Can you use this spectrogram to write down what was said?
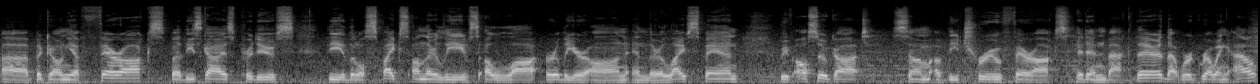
uh, Begonia ferox, but these guys produce the little spikes on their leaves a lot earlier on in their lifespan. We've also got some of the true ferox hidden back there that we're growing out.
